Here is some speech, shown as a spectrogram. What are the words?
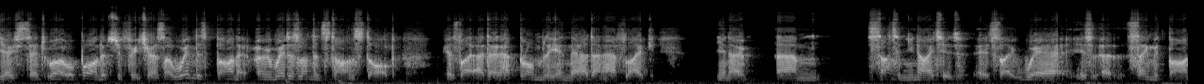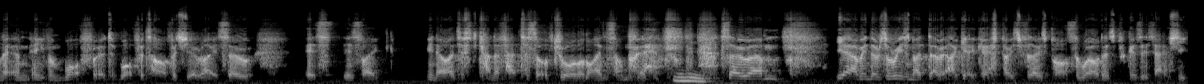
you know said, "Well, well Barnet should feature." I was like, "When does Barnet? I mean, where does London start and stop?" Because like, I don't have Bromley in there. I don't have like, you know, um, Sutton United. It's like where is uh, same with Barnet and even Watford. Watford's Hertfordshire, right? So it's it's like you know I just kind of had to sort of draw the line somewhere. Mm-hmm. so um, yeah, I mean there's a reason I, I get guest posts for those parts of the world. It's because it's actually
